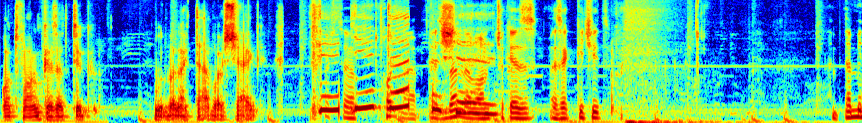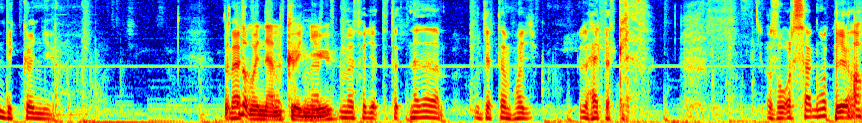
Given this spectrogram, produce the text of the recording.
ott van közöttük kurva nagy távolság. Persze, hogy nem, ez benne van, csak ez, ez egy kicsit nem mindig könnyű. Mert, tudom, hogy nem könnyű. Mert, mert hogy tehát, ne, ne, nem, úgy értem, hogy lehetetlen. Az országnak Ja,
